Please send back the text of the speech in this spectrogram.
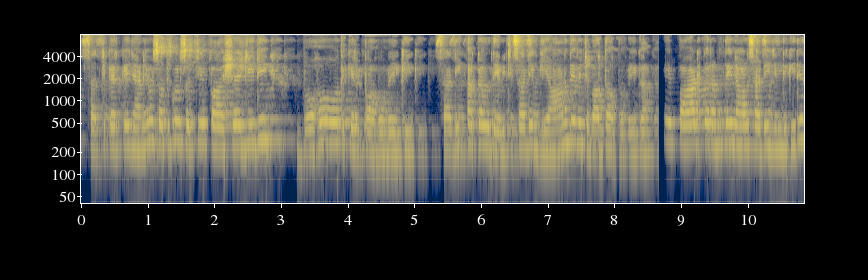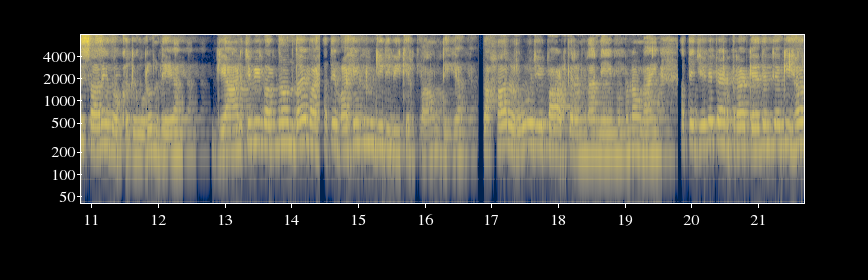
ਸੱਚ ਕਰਕੇ ਜਾਣਿਓ, ਸਤਿਗੁਰ ਸੱਚੇ ਪਾਤਸ਼ਾਹ ਜੀ ਦੀ ਬਹੁਤ ਕਿਰਪਾ ਹੋਵੇਗੀ। ਸਾਡੀ ਅਕਲ ਦੇ ਵਿੱਚ, ਸਾਡੇ ਗਿਆਨ ਦੇ ਵਿੱਚ ਵਾਧਾ ਹੋਵੇਗਾ। ਇਹ ਪਾਠ ਕਰਨ ਦੇ ਨਾਲ ਸਾਡੀ ਜ਼ਿੰਦਗੀ ਦੇ ਸਾਰੇ ਦੁੱਖ ਦੂਰ ਹੁੰਦੇ ਆ। ਗਿਆਨ 'ਚ ਵੀ ਵਾਧਾ ਹੁੰਦਾ ਹੈ ਅਤੇ ਵਾਹਿਗੁਰੂ ਜੀ ਦੀ ਵੀ ਕਿਰਪਾ ਹੁੰਦੀ ਆ। ਤਾਂ ਹਰ ਰੋਜ਼ ਇਹ ਪਾਠ ਕਰਨ ਦਾ ਨਿਯਮ ਬਣਾਉਣਾ ਹੈ। ਅਤੇ ਜਿਹੜੇ ਭੈਣ ਭਰਾ ਕਹਿ ਦਿੰਦੇ ਆ ਕਿ ਹਰ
